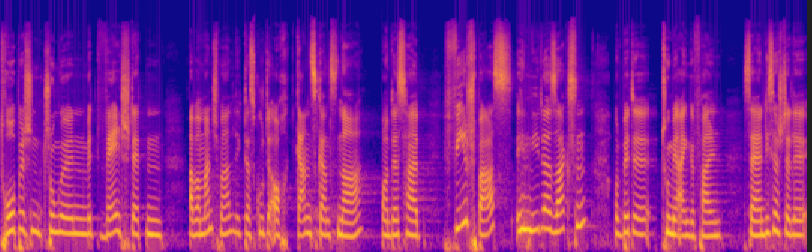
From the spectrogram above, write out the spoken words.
tropischen Dschungeln, mit Weltstädten. Aber manchmal liegt das Gute auch ganz, ganz nah und deshalb viel Spaß in Niedersachsen und bitte tu mir einen Gefallen, sei an dieser Stelle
